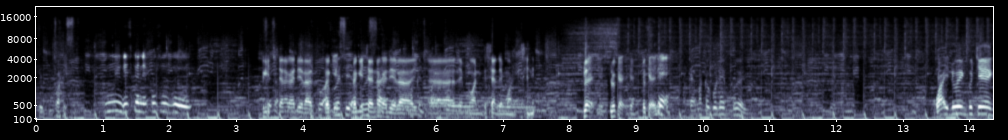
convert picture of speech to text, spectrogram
Lepas. Hmm, disconnect for server. Bagi channel kat dia lah. Aku- Bagi bagi channel rasa kat dia lah. Uh, lemon, kesian lemon ke sini. Look, look at him. Look at him. Makan makan golden apple. What you doing, kucing?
